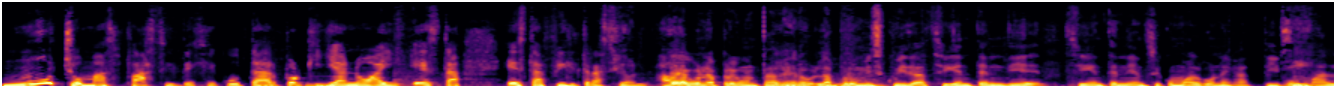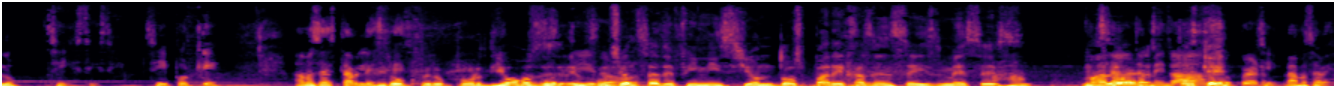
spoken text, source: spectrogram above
mucho más fácil de ejecutar porque ya no hay esta esta filtración. Te hago una pregunta, Vero. ¿La promiscuidad sigue, entendi- sigue entendiéndose como algo negativo, sí, malo? Sí, sí, sí. Sí, ¿por qué? Vamos a establecer. Pero, pero por Dios, en función de esa definición, dos parejas en seis meses, Ajá, ¿malo? exactamente. ¿Por qué? Sí, vamos a ver.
